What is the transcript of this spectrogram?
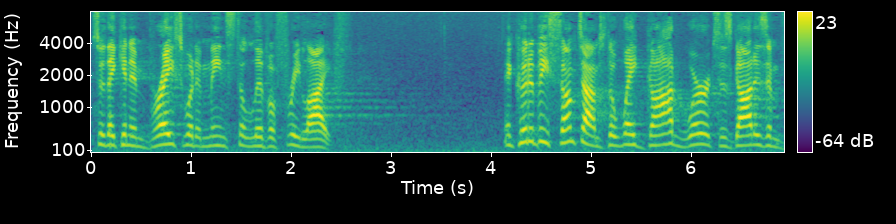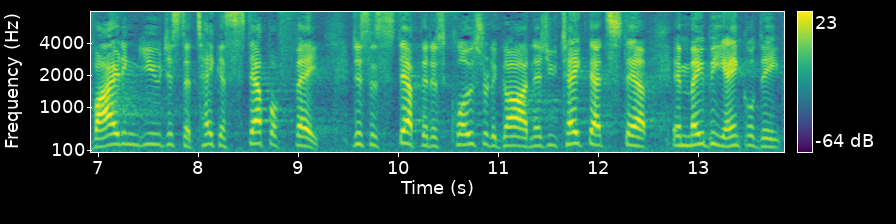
so they can embrace what it means to live a free life. And could it be sometimes the way God works is God is inviting you just to take a step of faith, just a step that is closer to God. And as you take that step, it may be ankle deep.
